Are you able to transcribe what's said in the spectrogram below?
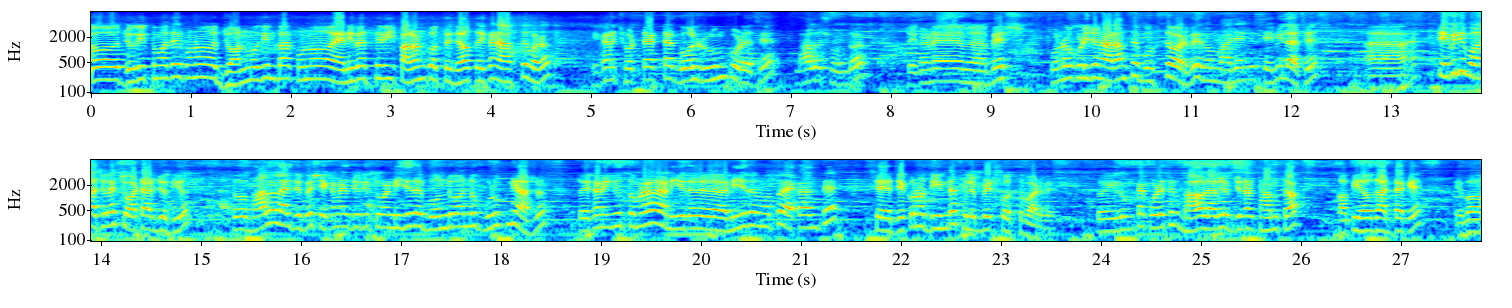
তো যদি তোমাদের কোনো জন্মদিন বা কোনো অ্যানিভার্সারি পালন করতে চাও, তো এখানে আসতে পারো। এখানে ছোট্ট একটা গোল রুম করেছে, ভালো সুন্দর। তো এখানে বেশ পনেরো কুড়ি জন আরামসে বসতে পারবে এবং মাঝে একটা টেবিল আছে। টেবিলই বলা চলে, চটার যদিও। তো ভালো লাগছে, বেশ এখানে যদি তোমার নিজেদের বন্ধু বান্ধব গ্রুপ নিয়ে আসো, তো এখানে কিন্তু তোমরা নিজেদের নিজেদের মতো একান্তে সে যে কোনো দিনটা সেলিব্রেট করতে পারবে। তো এই রুমটা করেছে ভালো লাগল যেটা থামস আপ কফি হাউস আড্ডাকে। এবং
